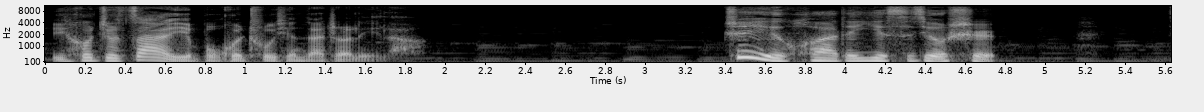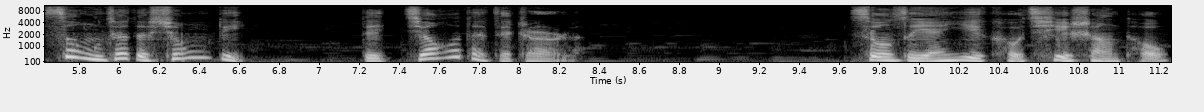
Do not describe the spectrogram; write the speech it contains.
以后就再也不会出现在这里了。这话的意思就是，宋家的兄弟得交代在这儿了。宋子言一口气上头，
